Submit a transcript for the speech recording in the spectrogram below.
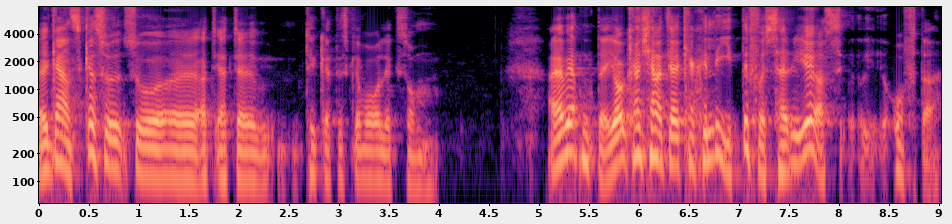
Jag är ganska så, så eh, att, att jag tycker att det ska vara liksom... Ja, jag vet inte, jag kan känna att jag är kanske lite för seriös eh, ofta.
